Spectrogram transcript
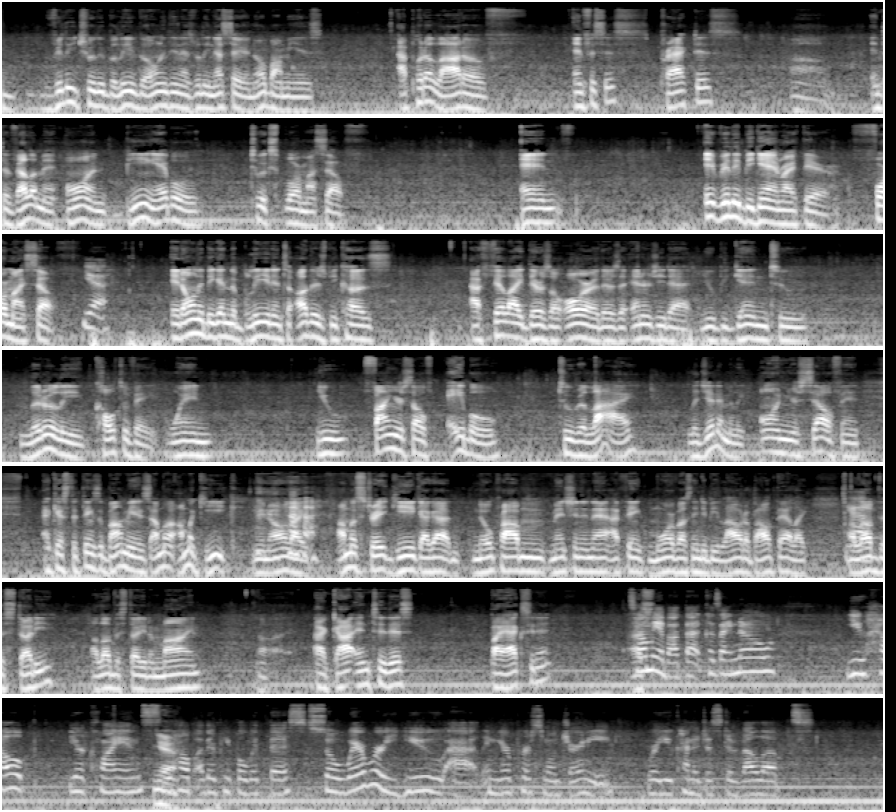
really truly believe the only thing that's really necessary to know about me is I put a lot of emphasis, practice, um, and development on being able to explore myself. And it really began right there for myself. Yeah. It only began to bleed into others because I feel like there's an aura, there's an energy that you begin to literally cultivate when you find yourself able to rely legitimately on yourself and I guess the things about me is I'm a I'm a geek, you know, like I'm a straight geek. I got no problem mentioning that. I think more of us need to be loud about that. Like I love to study. I love to study the mind. Uh, I got into this by accident. Tell s- me about that because I know you help your clients, yeah. you help other people with this. So, where were you at in your personal journey where you kind of just developed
